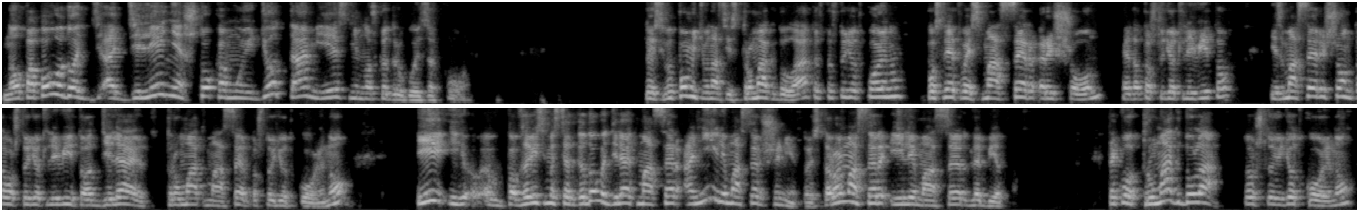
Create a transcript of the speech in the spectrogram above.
Но по поводу отделения, что кому идет, там есть немножко другой закон. То есть вы помните, у нас есть Трумак Дула, то есть то, что идет коину. После этого есть Массер Решон, это то, что идет Левиту. Из Массер Решон, того, что идет Левиту, отделяют Трумат Массер, то, что идет коину. И, и в зависимости от годов отделяют Массер Они или Массер Шини. То есть второй Массер или Массер для бедных. Так вот, Трумак Дула, то, что идет коину,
